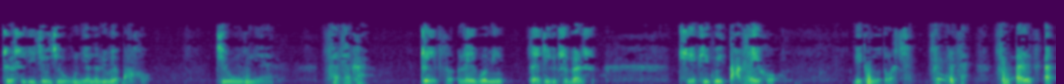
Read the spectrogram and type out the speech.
这是一九九五年的六月八号，九五年，猜猜看，这次雷国民在这个值班室，铁皮柜打开以后，里头有多少钱？猜猜，猜猜。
